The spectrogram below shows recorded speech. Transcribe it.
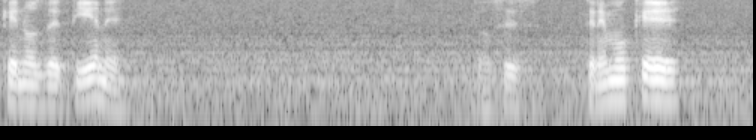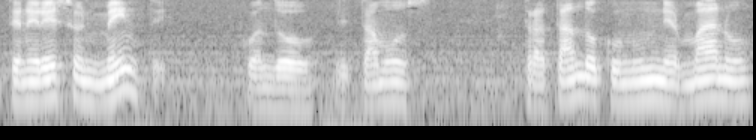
que nos detiene. Entonces, tenemos que tener eso en mente cuando estamos tratando con un hermano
